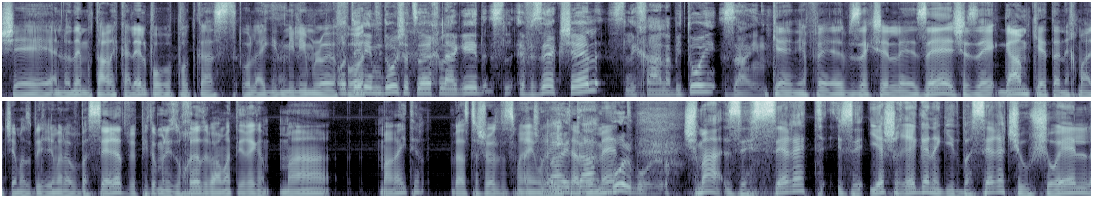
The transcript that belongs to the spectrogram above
שאני לא יודע אם מותר לקלל פה בפודקאסט, או להגיד מילים לא יפות. אותי לימדו שצריך להגיד "סל- הבזק של, סליחה על הביטוי, זין. כן, יפה, הבזק של אה, זה, שזה גם קטע נחמד שמסבירים עליו בסרט, ופתאום אני זוכר את זה ואמרתי, רגע, מה, מה ראיתי? ואז אתה שואל את עצמך אם התשובה ראית הייתה באמת? בולבול. שמע, זה סרט, זה, יש רגע נגיד בסרט שהוא שואל,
